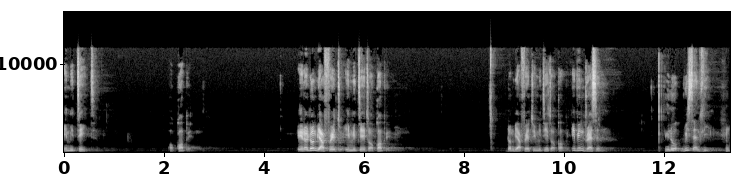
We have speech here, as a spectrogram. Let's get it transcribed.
Imitate or copy. You know, don't be afraid to imitate or copy. Don't be afraid to imitate or copy. Even dressing. You know, recently, hmm,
